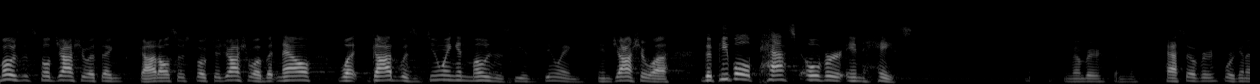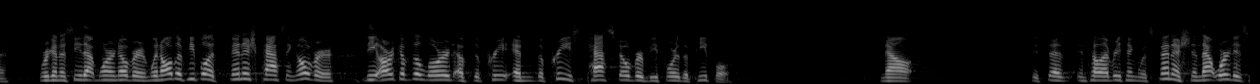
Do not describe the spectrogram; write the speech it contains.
Moses told Joshua things, God also spoke to Joshua. But now, what God was doing in Moses, he is doing in Joshua. The people passed over in haste. Remember from the Passover? We're going to we're going to see that more and over. And when all the people had finished passing over, the ark of the Lord of the pre- and the priest passed over before the people. Now, it says until everything was finished, and that word is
